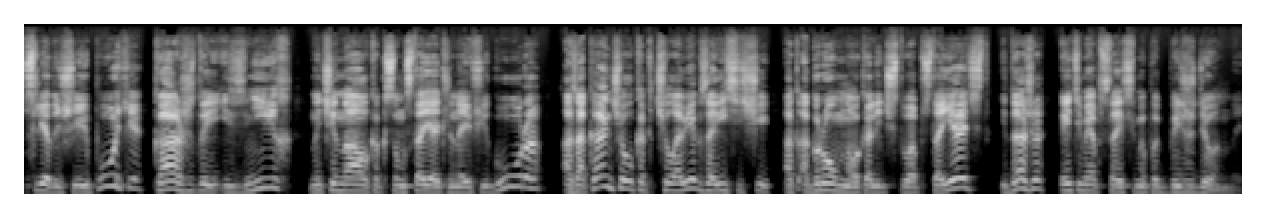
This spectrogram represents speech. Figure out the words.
следующей эпохи, каждый из них начинал как самостоятельная фигура, а заканчивал как человек, зависящий от огромного количества обстоятельств и даже этими обстоятельствами побежденный.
